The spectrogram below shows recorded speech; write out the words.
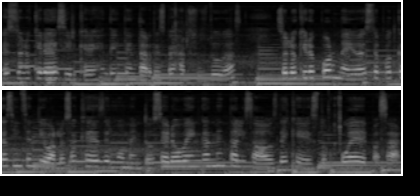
Esto no quiere decir que dejen de intentar despejar sus dudas. Solo quiero por medio de este podcast incentivarlos a que desde el momento cero vengan mentalizados de que esto puede pasar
